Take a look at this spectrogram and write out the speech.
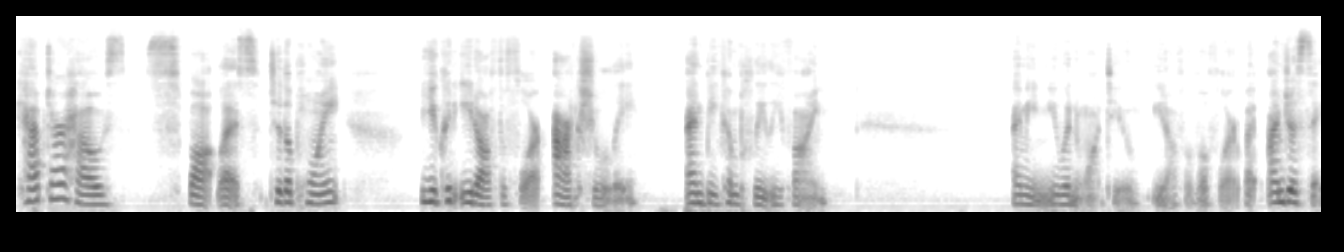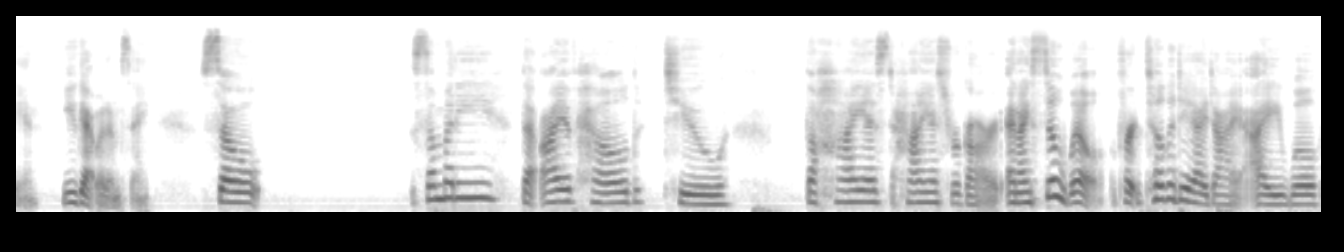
kept our house spotless to the point you could eat off the floor, actually, and be completely fine. I mean, you wouldn't want to eat off of a floor, but I'm just saying, you get what I'm saying. So, somebody that I have held to the highest, highest regard, and I still will for till the day I die, I will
